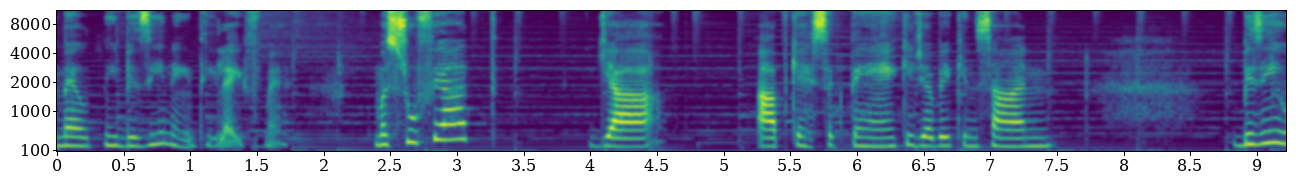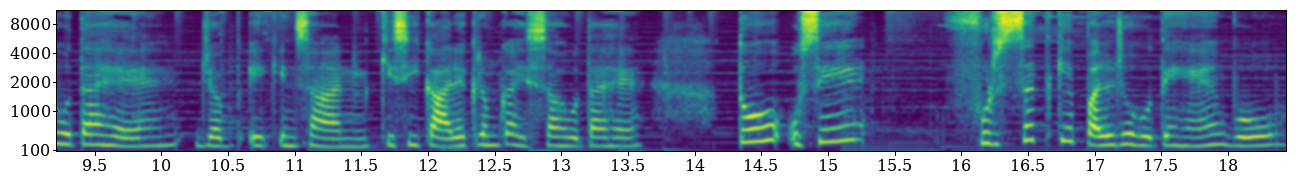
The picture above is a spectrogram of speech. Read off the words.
मैं उतनी बिज़ी नहीं थी लाइफ में। मसरूफियात, या आप कह सकते हैं कि जब एक इंसान बिज़ी होता है, जब एक इंसान किसी कार्यक्रम का हिस्सा होता है तो उसे फुर्सत के पल जो होते हैं, वो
